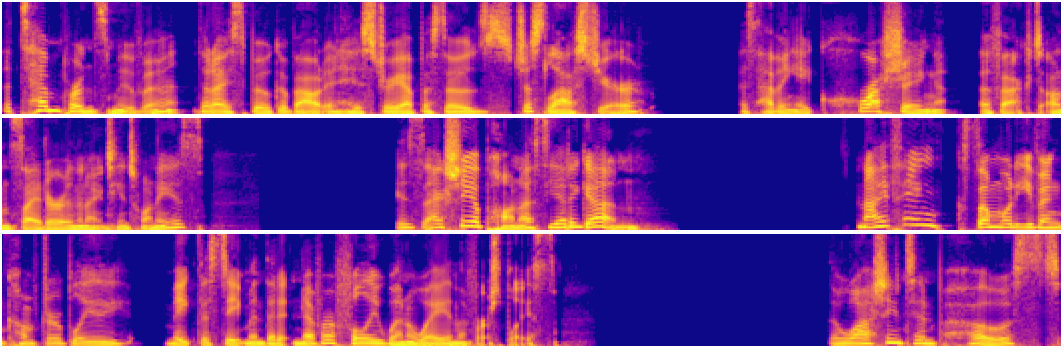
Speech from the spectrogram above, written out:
the temperance movement that I spoke about in history episodes just last year as having a crushing effect on cider in the 1920s is actually upon us yet again. And I think some would even comfortably make the statement that it never fully went away in the first place. The Washington Post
